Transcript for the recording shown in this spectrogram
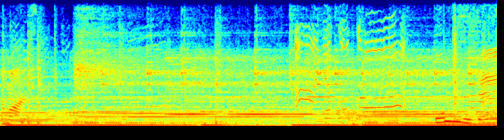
Come on. Ooh, dang.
